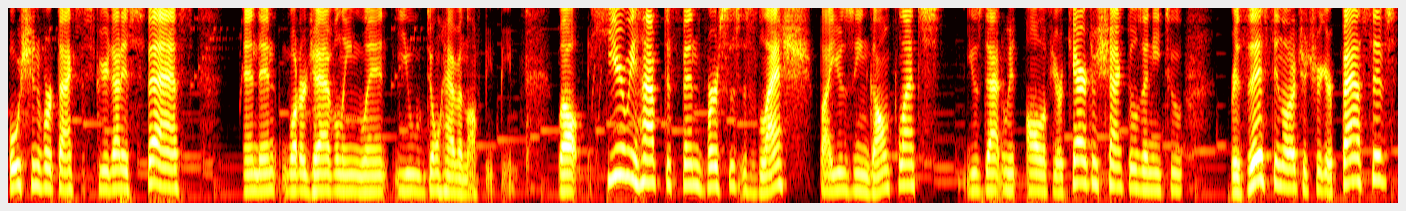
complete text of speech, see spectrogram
Ocean Vortex Spear that is fast, and then Water Javelin when you don't have enough PP. Well, here we have Defend versus Slash by using Gauntlets. Use that with all of your character shackles. I need to resist in order to trigger passives.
